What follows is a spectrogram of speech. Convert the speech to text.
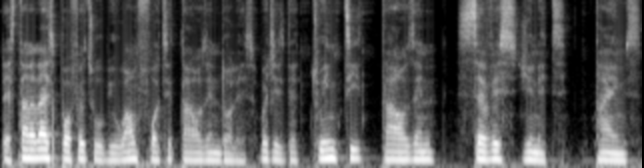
the standardized profit will be $140,000, which is the 20,000 service unit times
